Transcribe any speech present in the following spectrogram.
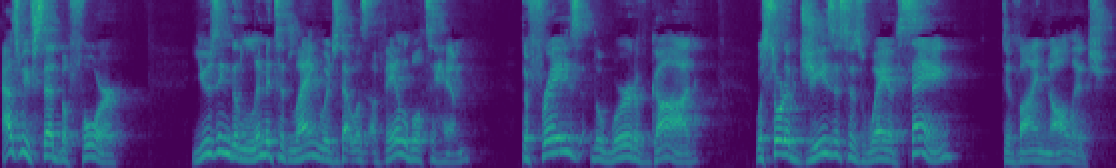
as we've said before, using the limited language that was available to him, the phrase the Word of God was sort of Jesus' way of saying divine knowledge.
